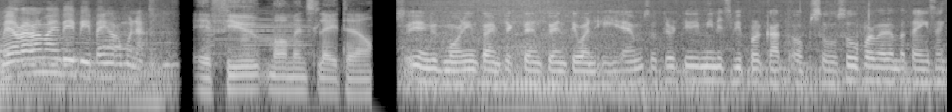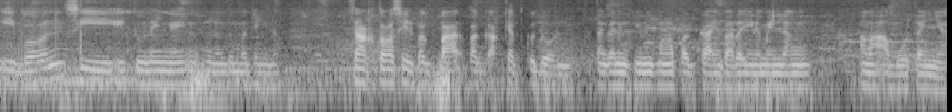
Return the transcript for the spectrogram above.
Maya ka naman baby, pahinga ka muna. A few moments later. So yun, good morning time check 10.21 a.m. So 30 minutes before cut off. So so far meron pa tayong isang ibon. Si 829 ngayon unang dumating. No? Sakto kasi pag, pag akyat ko doon, tanggalin ko yung mga pagkain para inamin lang ang aabutan niya.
